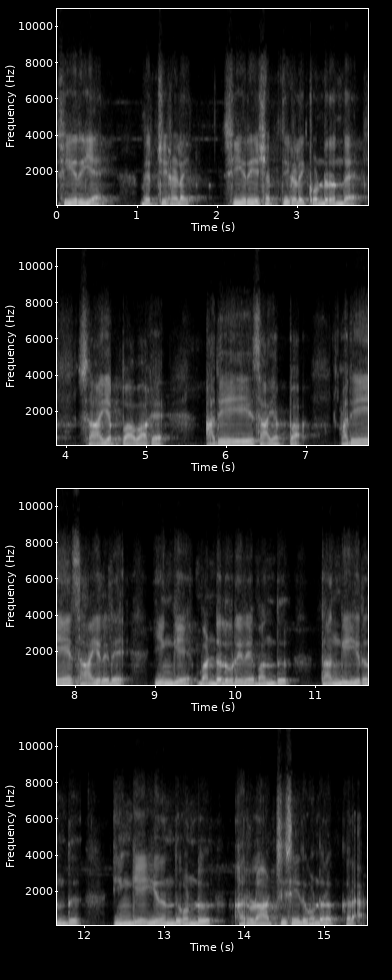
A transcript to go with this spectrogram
சீரிய வெற்றிகளை சீரிய சக்திகளை கொண்டிருந்த சாயப்பாவாக அதே சாயப்பா அதே சாயலிலே இங்கே வண்டலூரிலே வந்து தங்கி இருந்து இங்கே இருந்து கொண்டு அருளாட்சி செய்து கொண்டிருக்கிறார்.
